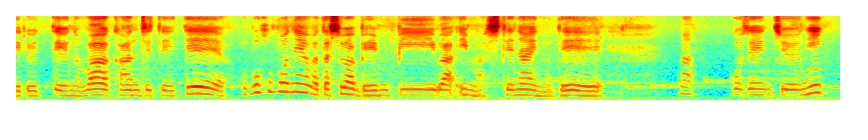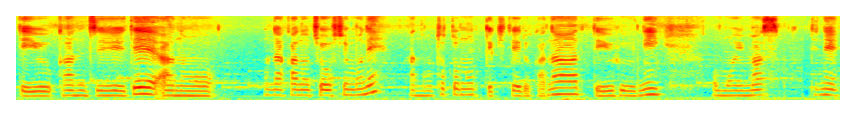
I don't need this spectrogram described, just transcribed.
いるっていうのは感じていてほぼほぼね私は便秘は今してないのでまあ午前中にっていう感じであのお腹の調子もねあの整ってきてるかなっていうふうに思います。でね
